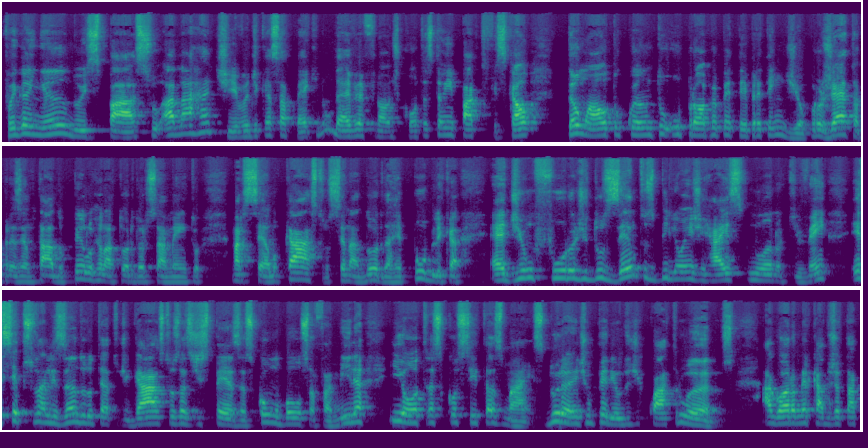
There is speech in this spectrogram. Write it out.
foi ganhando espaço a narrativa de que essa PEC não deve, afinal de contas, ter um impacto fiscal tão alto quanto o próprio PT pretendia. O projeto apresentado pelo relator do orçamento, Marcelo Castro, senador da República, é de um furo de 200 bilhões de reais no ano que vem, excepcionalizando do teto de gastos as despesas com o Bolsa Família e outras cocitas mais, durante um período de quatro anos. Agora o mercado já está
